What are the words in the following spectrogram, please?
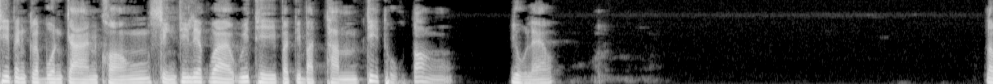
ที่เป็นกระบวนการของสิ่งที่เรียกว่าวิธีปฏิบัติธรรมที่ถูกต้องอยู่แล้ว เรา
